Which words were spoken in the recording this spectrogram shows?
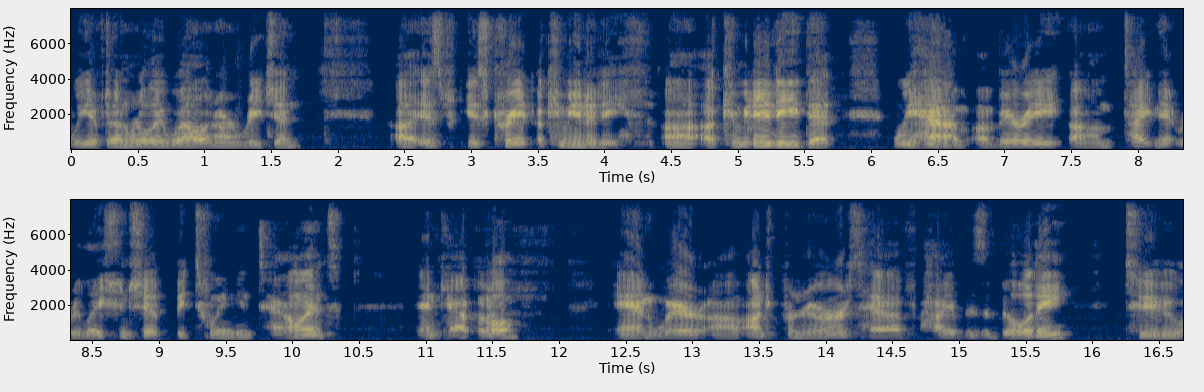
we have done really well in our region uh, is is create a community, uh, a community that we have a very um, tight knit relationship between talent and capital, and where uh, entrepreneurs have high visibility to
